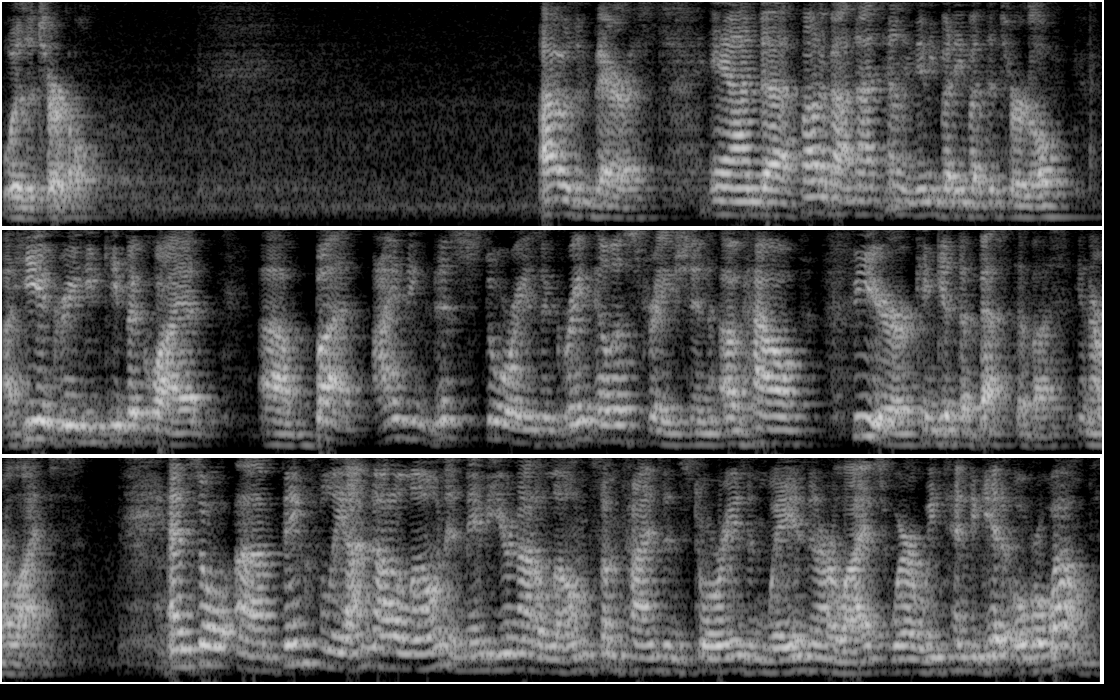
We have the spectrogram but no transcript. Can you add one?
was a turtle. I was embarrassed and uh, thought about not telling anybody but the turtle. Uh, he agreed he'd keep it quiet. Uh, but I think this story is a great illustration of how fear can get the best of us in our lives. And so, um, thankfully, I'm not alone, and maybe you're not alone sometimes in stories and ways in our lives where we tend to get overwhelmed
